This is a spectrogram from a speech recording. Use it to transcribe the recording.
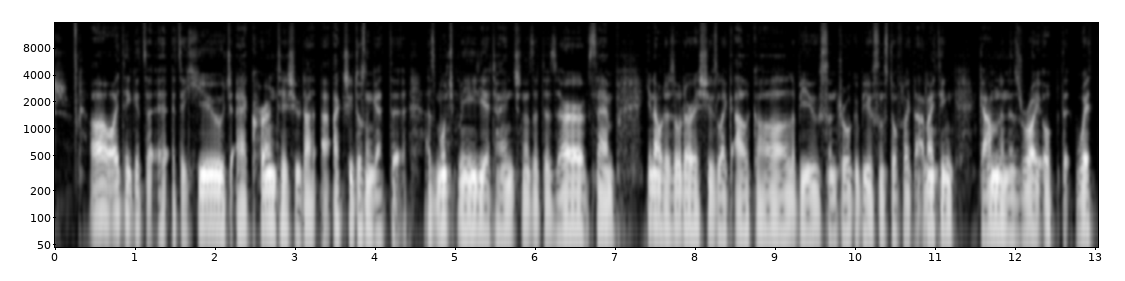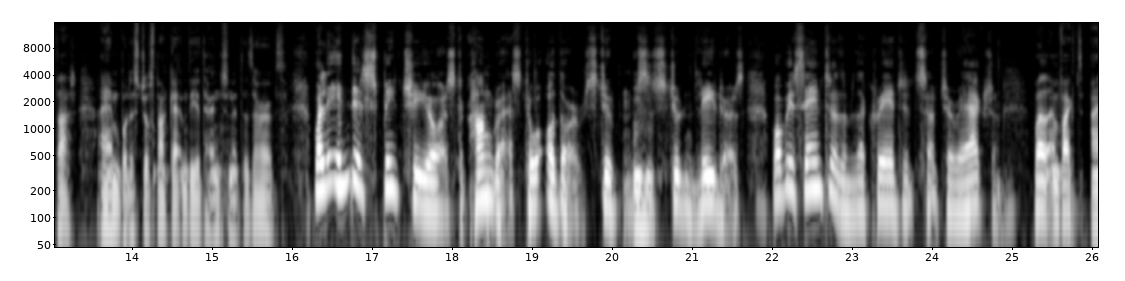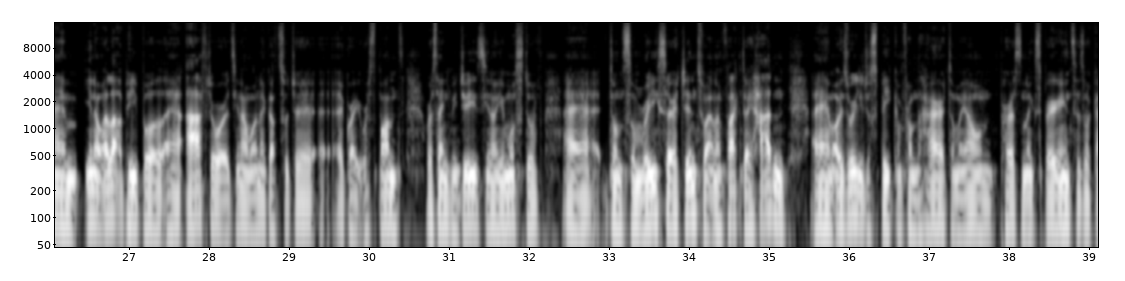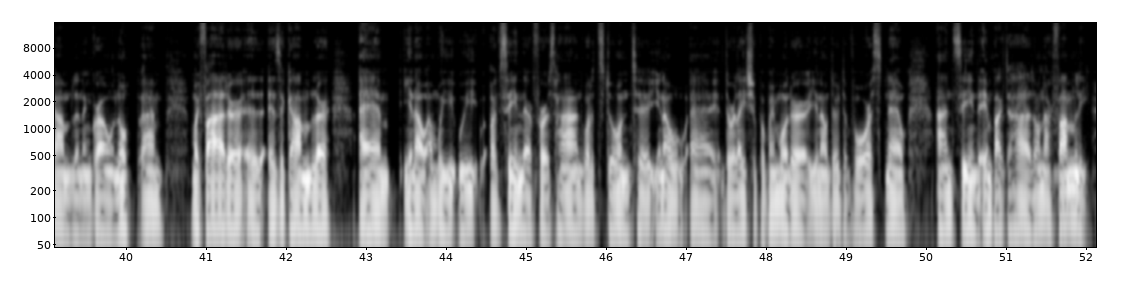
Oh, I think it's a it's a huge uh, current issue that uh, actually doesn't get the, as much media attention as it deserves. Um, you know, there's other issues like alcohol abuse and drug abuse and stuff like that, and I think gambling is right up th- with that. Um, but it's just not getting the attention it deserves. Well, in this speech of yours to Congress, to other students, mm-hmm. student leaders, what were you saying to them that created such a reaction? Well, in fact, um, you know, a lot of people uh, afterwards, you know, when I got such a, a great response, were saying to me, "Geez, you know, you must have uh, done some research into it." And in fact, I hadn't. Um, I was really just speaking from the heart on my own personal experiences with gambling and growing up. Um, my father is, is a gambler, um, you know, and we, we I've seen there firsthand what it's done to you know uh, the relationship with my mother. You know, they're divorced now, and seeing the impact it had on our family.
